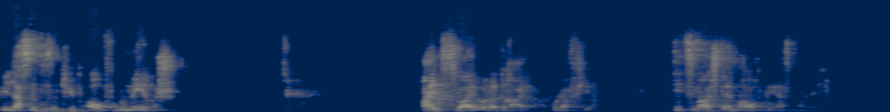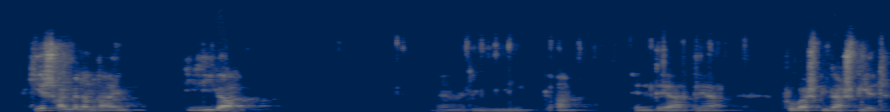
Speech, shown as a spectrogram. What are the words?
Wir lassen diesen Typ auf numerisch. Eins, zwei oder drei oder vier. Dezimalstellen brauchen wir erstmal nicht. Hier schreiben wir dann rein die Liga äh, die Liga, in der der Fußballspieler spielt.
